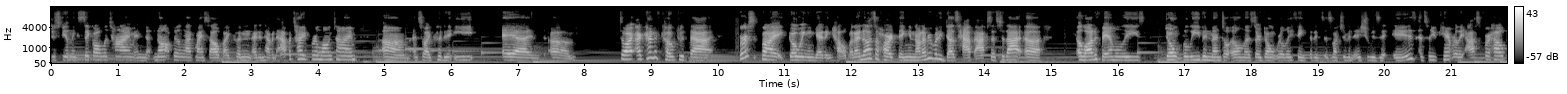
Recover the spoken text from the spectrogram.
just feeling sick all the time and not feeling like myself. I couldn't, I didn't have an appetite for a long time. Um, and so I couldn't eat. And um, so I, I kind of coped with that first by going and getting help. And I know that's a hard thing, and not everybody does have access to that. Uh, a lot of families don't believe in mental illness or don't really think that it's as much of an issue as it is. And so you can't really ask for help.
